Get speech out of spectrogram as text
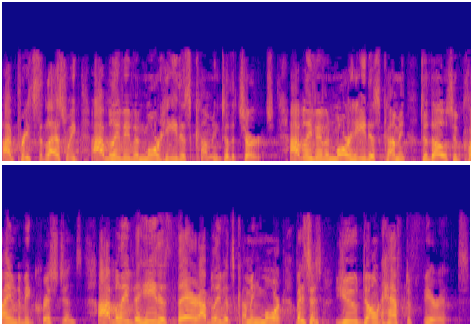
I preached it last week. I believe even more heat is coming to the church. I believe even more heat is coming to those who claim to be Christians. I believe the heat is there. I believe it's coming more. But he says, you don't have to fear it.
